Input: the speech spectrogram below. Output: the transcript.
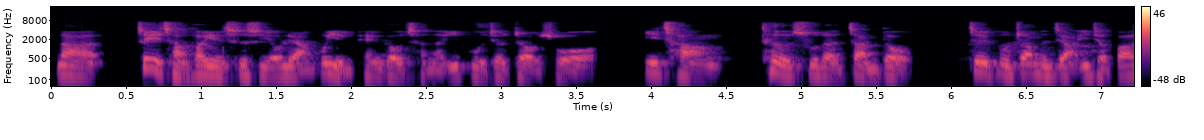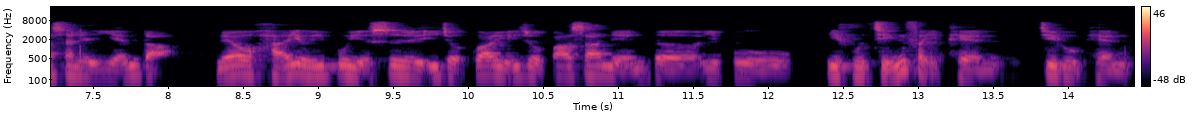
那这一场放映其实由两部影片构成的，一部就叫做一场特殊的战斗，这部专门讲一九八三年严打，然后还有一部也是一九关于一九八三年的一部一部警匪片纪录片。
